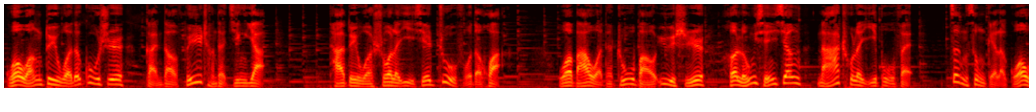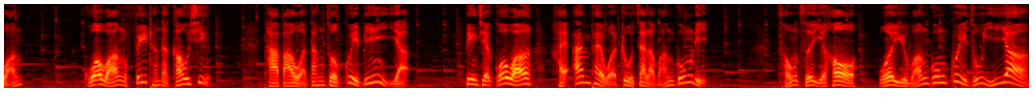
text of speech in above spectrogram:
国王对我的故事感到非常的惊讶。他对我说了一些祝福的话，我把我的珠宝、玉石和龙涎香拿出了一部分，赠送给了国王。国王非常的高兴，他把我当做贵宾一样，并且国王还安排我住在了王宫里。从此以后，我与王公贵族一样，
